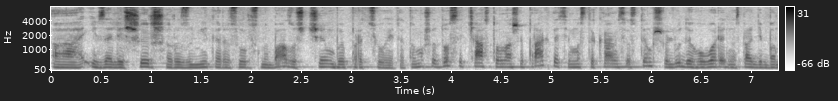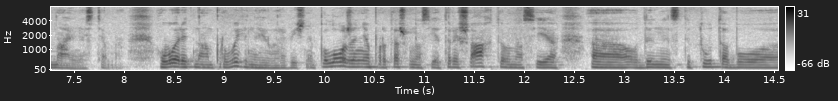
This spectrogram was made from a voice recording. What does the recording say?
а, і взагалі ширше розуміти ресурсну базу, з чим ви працюєте? Тому що досить часто в нашій практиці ми стикаємося з тим, що люди говорять насправді банальностями. Говорять нам про вигідне географічне положення, про те, що у нас є три шахти, у нас є а, один інститут або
